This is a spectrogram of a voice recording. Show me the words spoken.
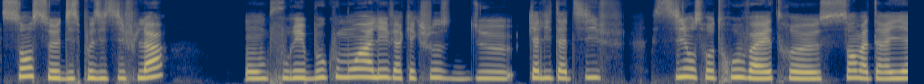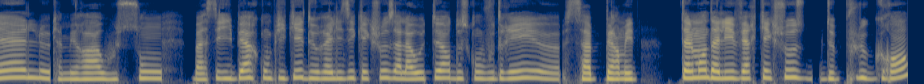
Sans ce dispositif-là, on pourrait beaucoup moins aller vers quelque chose de qualitatif. Si on se retrouve à être euh, sans matériel, caméra ou son, bah c'est hyper compliqué de réaliser quelque chose à la hauteur de ce qu'on voudrait. Ça permet tellement d'aller vers quelque chose de plus grand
